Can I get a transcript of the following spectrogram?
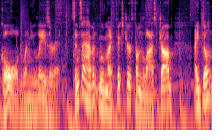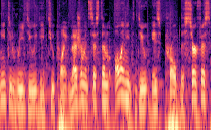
gold when you laser it. Since I haven't moved my fixture from the last job, I don't need to redo the two point measurement system. All I need to do is probe the surface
